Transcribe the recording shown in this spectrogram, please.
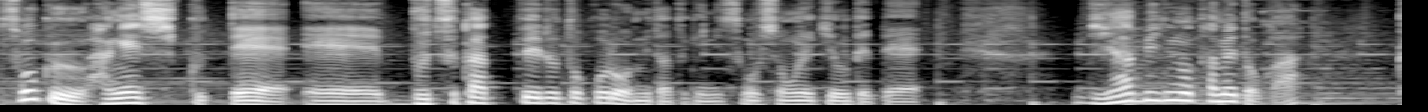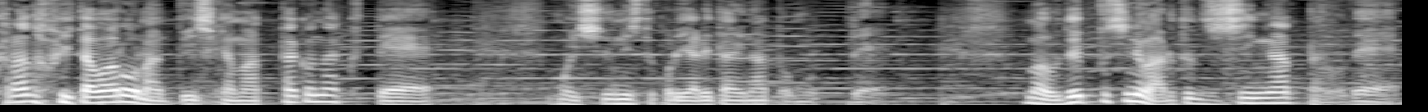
すごく激しくて、えー、ぶつかっているところを見た時にすごく衝撃を受けてリハビリのためとか体をいたわろうなんて意識が全くなくてもう一瞬にしてこれやりたいなと思って、まあ、腕っぷしにはある程度自信があったので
